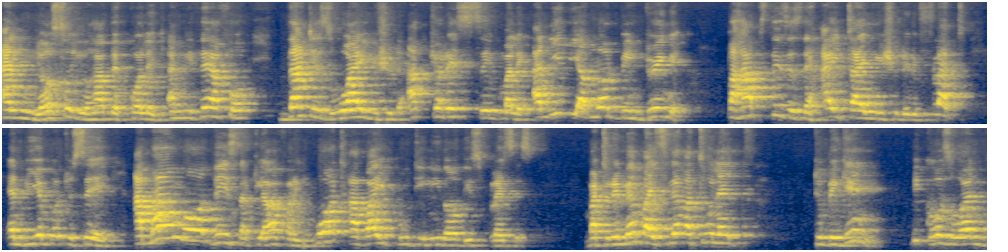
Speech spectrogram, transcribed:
And also you have the college. And therefore, that is why you should actually save money. And if you have not been doing it, perhaps this is the high time you should reflect and be able to say, among all this that we are offering, what have I put in all these places? But remember, it's never too late to begin because one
